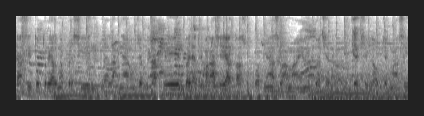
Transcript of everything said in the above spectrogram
kasih tutorial ngebersihin belalangnya Om Jack ucapin banyak terima kasih atas supportnya selama ini buat channel Om Jack sehingga Om Jack masih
